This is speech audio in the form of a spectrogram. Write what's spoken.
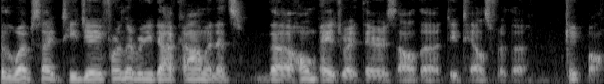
To the website tjforliberty.com and it's the homepage right there is all the details for the kickball.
